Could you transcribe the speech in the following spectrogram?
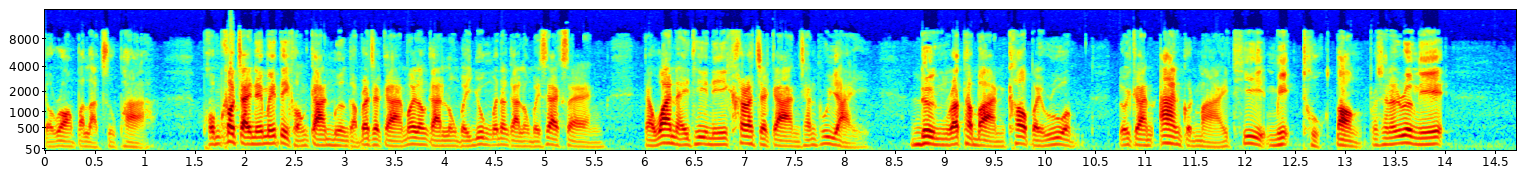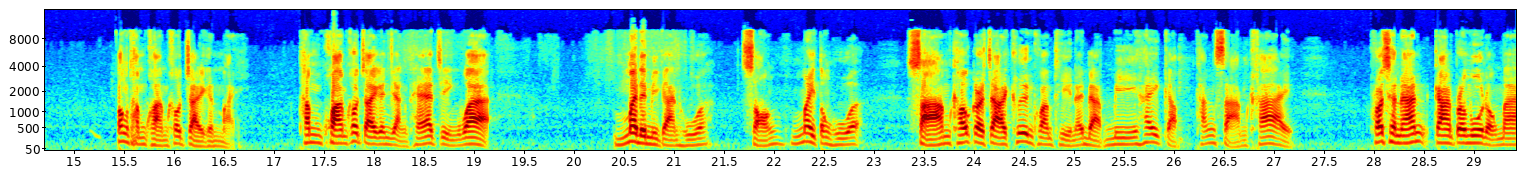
กับรองปลัดสุภา ผมเข้าใจในมิติของการเมืองกับราชการไม่ต้องการลงไปยุ่งไม่ต้องการลงไปแทรกแซงแต่ว่าในที่นี้ข้าราชการชั้นผู้ใหญ่ ดึงรัฐบาลเข้าไปร่วม โดยการอ้างกฎหมายที่มิถูกต้อง เพราะฉะนั้นเรื่องนี้ต้องทำความเข้าใจกันใหม่ ทำความเข้าใจกันอย่างแท้จริงว่าไม่ได้มีการหัวสองไม่ต้องหัวสามเขากระจายคลื่นความถี่ในแบบมีให้กับทั้งสามค่าย เพราะฉะนั้นการประมูลออกมา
